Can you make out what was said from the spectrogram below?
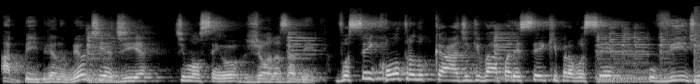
A Bíblia no meu dia a dia, de Monsenhor Jonas Abib. Você encontra no card que vai aparecer aqui para você o vídeo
